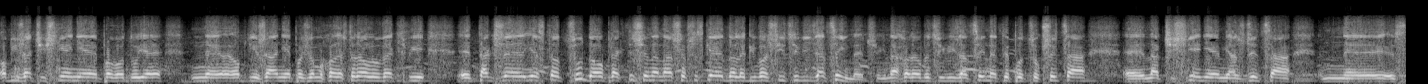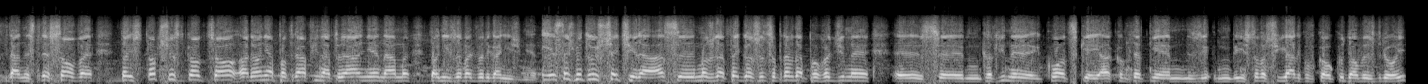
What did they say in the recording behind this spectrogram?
obniża ciśnienie, powoduje m, obniżanie poziomu cholesterolu we krwi, y, także jest to cudo praktycznie na nasze wszystkie dolegliwości cywilizacyjne, czyli na choroby cywilizacyjne typu cukrzyca, y, nadciśnienie, miażdżyca, stany stresowe. To jest to wszystko, co aronia potrafi naturalnie nam tonizować w organizmie. Jesteśmy tu już trzeci raz, może dlatego, że co prawda pochodzimy z Kotliny Kłodzkiej, a konkretnie z miejscowości Jarków koło Kudowy Zdrój.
